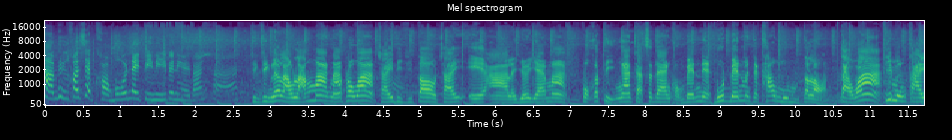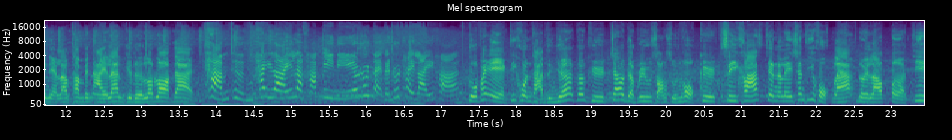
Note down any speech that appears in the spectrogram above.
ถามถึงคอนเซปต์ของบูธในปีนี้เป็นยังไงบ้างคะ จริง ๆ แล้วเราล้ำมากนะ เพราะว่าใช้ดิจิตอลใช้ AR อะไรเยอะแยะมาก ปกติงานจัดแสดงของเบนซ์เนี่ยบูธเบนซ์มันจะเข้ามุมตลอด แต่ว่าที่เมืองไทยเนี่ยเราทำเป็นไอแลนด์คือเดินรอบ ๆ ได้ ถามถึงไฮไลท์ล่ะคะ ปีนี้รุ่นไหนเป็นรุ่นไฮไลท์คะ ตัวพระเอกที่คนถามถึงเยอะก็คือเจ้า W206 คือ C Class Generation ที่ 6 แล้ว โดยเราเปิดที่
